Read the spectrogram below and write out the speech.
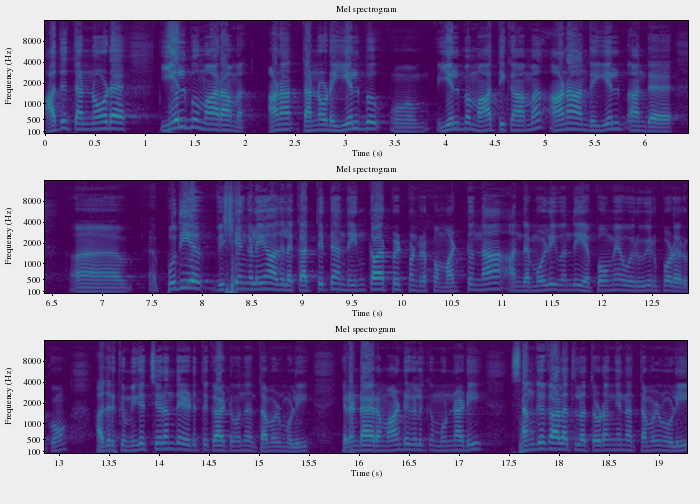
அது தன்னோட இயல்பு மாறாமல் ஆனால் தன்னோட இயல்பு இயல்பை மாற்றிக்காமல் ஆனால் அந்த இயல்பு அந்த புதிய விஷயங்களையும் அதில் கற்றுட்டு அந்த இன்கார்பரேட் பண்ணுறப்ப மட்டும்தான் அந்த மொழி வந்து எப்போவுமே ஒரு உயிர்ப்போடு இருக்கும். அதற்கு மிகச்சிறந்த எடுத்துக்காட்டு வந்து அந்த தமிழ்மொழி இரண்டாயிரம் ஆண்டுகளுக்கு முன்னாடி சங்க காலத்தில் தொடங்கின தமிழ்மொழி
